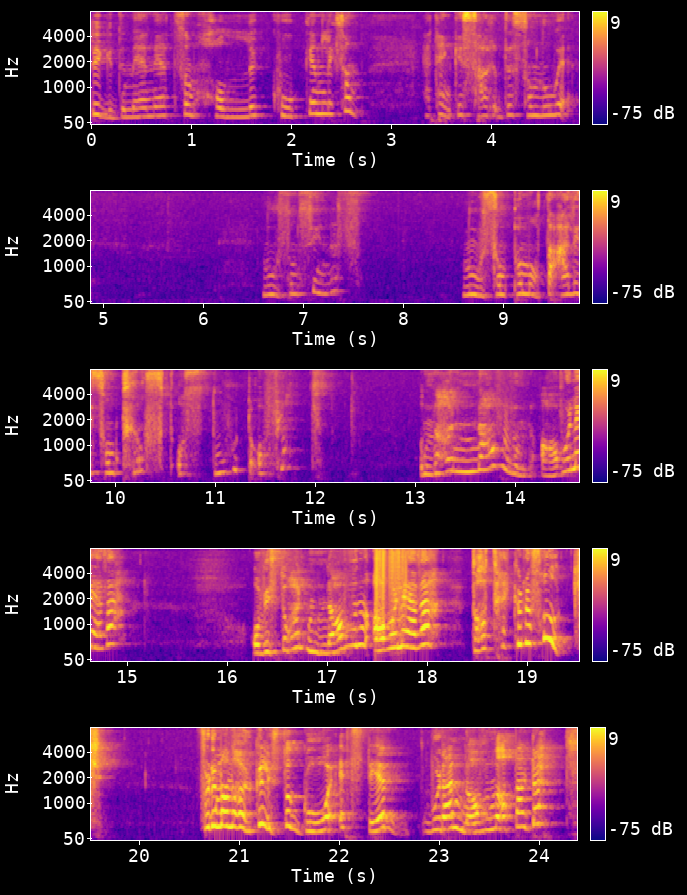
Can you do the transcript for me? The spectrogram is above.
bygdemenighet som holder koken, liksom. Jeg tenker Sardes som noe Noe som synes. Noe som på en måte er litt sånn proft og stort og flott. Og den har navn av å leve. Og hvis du har navn av å leve, da trekker du folk. For man har jo ikke lyst til å gå et sted hvor det er navnet at det er dødt.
